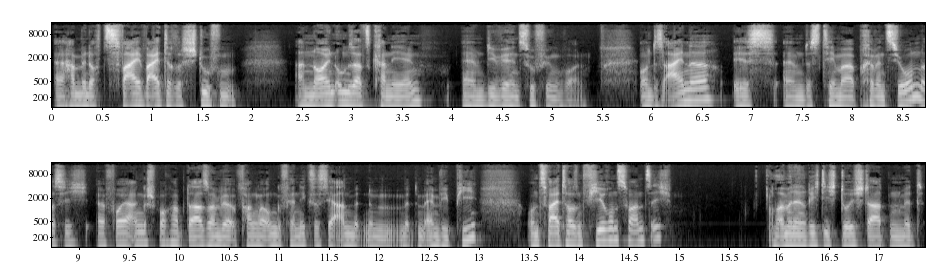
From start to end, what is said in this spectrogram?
äh, haben wir noch zwei weitere Stufen an neuen Umsatzkanälen, ähm, die wir hinzufügen wollen. Und das eine ist ähm, das Thema Prävention, das ich äh, vorher angesprochen habe. Da sollen wir, fangen wir ungefähr nächstes Jahr an mit einem, mit einem MVP. Und 2024 wollen wir dann richtig durchstarten mit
